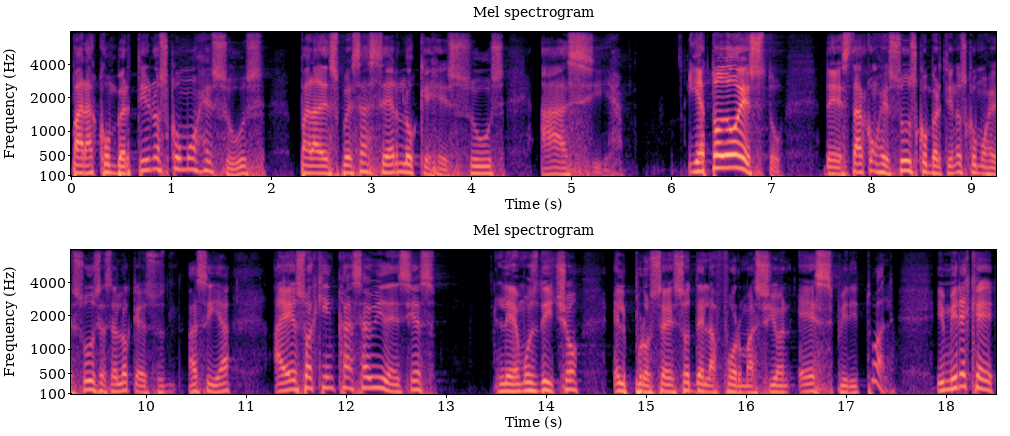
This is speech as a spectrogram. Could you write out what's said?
para convertirnos como Jesús, para después hacer lo que Jesús hacía. Y a todo esto, de estar con Jesús, convertirnos como Jesús y hacer lo que Jesús hacía, a eso aquí en Casa Evidencias le hemos dicho el proceso de la formación espiritual. Y mire que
